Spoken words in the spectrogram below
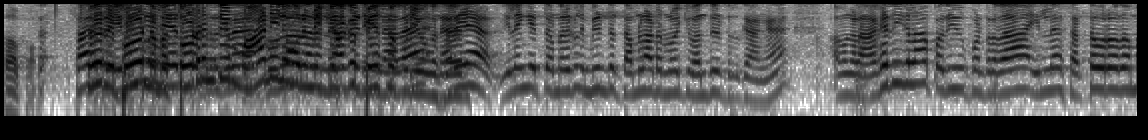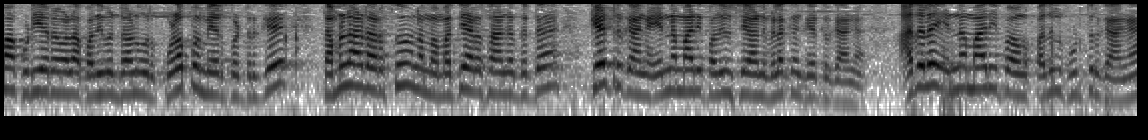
பார்ப்போம் சார், இப்போ நம்ம தொடர்ந்து மாநில உரிமைக்காக பேசக்கூடியவங்க. நிறைய இலங்கை தமிழர்கள் மீண்டும் தமிழ்நாடு நோக்கி வந்துட்டு இருக்காங்க. அவங்கள அகதிகளா பதிவு பண்றதா இல்ல சட்டவிரோதமா குடியேறவளா பதிவு பண்றான்னு ஒரு குழப்பம் ஏற்பட்டிருக்கு. தமிழ்நாடு அரசும் நம்ம மத்திய அரசாங்கத்திட்ட கேட்டிருக்காங்க. என்ன மாதிரி பதிவு செய்யலாம்னு விளக்கம் கேட்டிருக்காங்க. அதுல என்ன மாதிரி இப்ப அவங்க பதில் கொடுத்திருக்காங்க.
